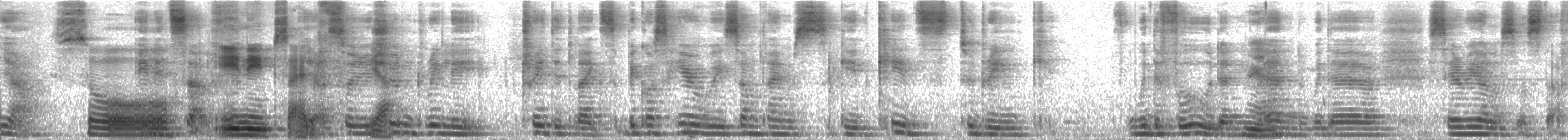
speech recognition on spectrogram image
yeah, so in itself. in itself Yeah, so you yeah. shouldn't really treat it like because here we sometimes give kids to drink with the food and, Yeah. and with the cereals and stuff.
